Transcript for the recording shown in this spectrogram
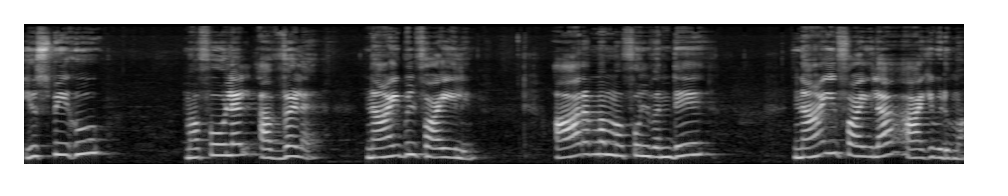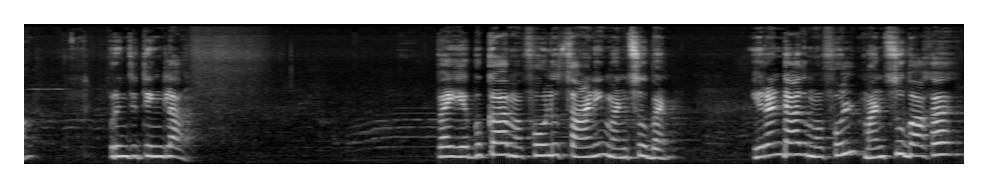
யுஸ்பிஹு மஃபூலல் அவ்வள நாய்புல் ஃபாயிலின். ஆரம்பம் மஃபூல் வந்து நாய் ஃபாயிலாக ஆகிவிடுமா? புரிஞ்சுட்டிங்களா? வ எபுகா மஃபூலு சாணி மன்சூபன். இரண்டாவது மஃபூல் மன்சூபாக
